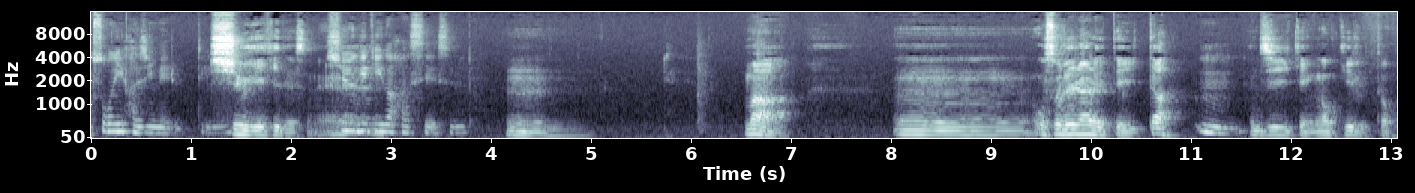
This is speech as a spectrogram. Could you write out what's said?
襲い始めるっていう。襲撃ですね。襲撃が発生すると。うん。まあうーん恐れられていたうん事件が起きると。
